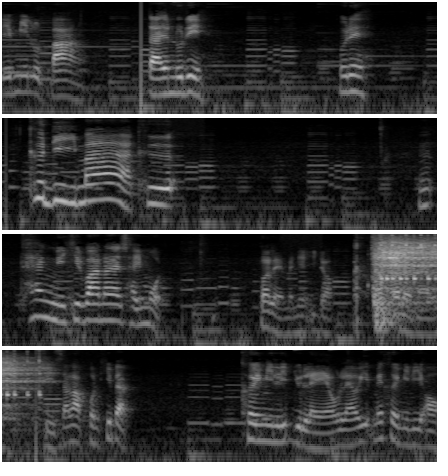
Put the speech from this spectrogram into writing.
ลิปมีหลุดบ้าง แต่ดูดิ ดูดิ คือดีมาก คือ แท่งนี้คิดว่าน่าจะใช้หมดก็เลยมันเนี่ยอีดอกก็เลยไหมสีสำหรับคนที่แบบ เคยมีลิปอยู่แล้ว แล้วไม่เคยมีดีออ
